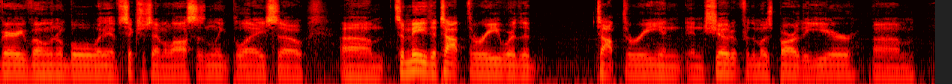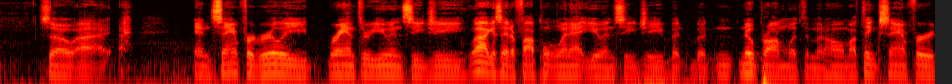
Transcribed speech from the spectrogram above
very vulnerable. They have six or seven losses in league play, so um, to me the top three were the top three and, and showed it for the most part of the year. Um, so I. And Samford really ran through UNCG. Well, I guess they had a five point win at UNCG, but but n- no problem with them at home. I think Samford.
